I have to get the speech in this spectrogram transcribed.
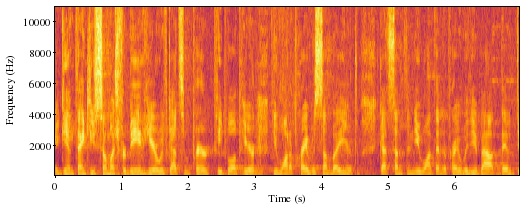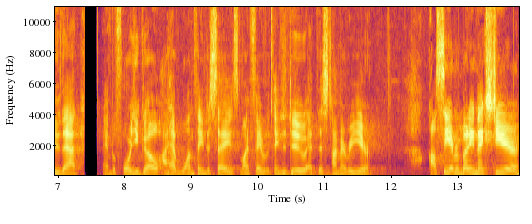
Again, thank you so much for being here. We've got some prayer people up here. If you want to pray with somebody, you've got something you want them to pray with you about, they'll do that. And before you go, I have one thing to say. It's my favorite thing to do at this time every year. I'll see everybody next year.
